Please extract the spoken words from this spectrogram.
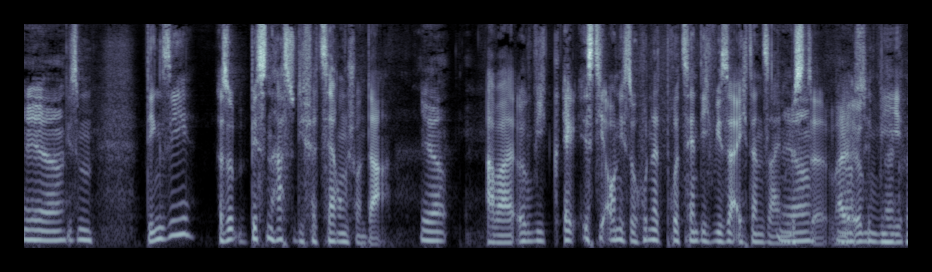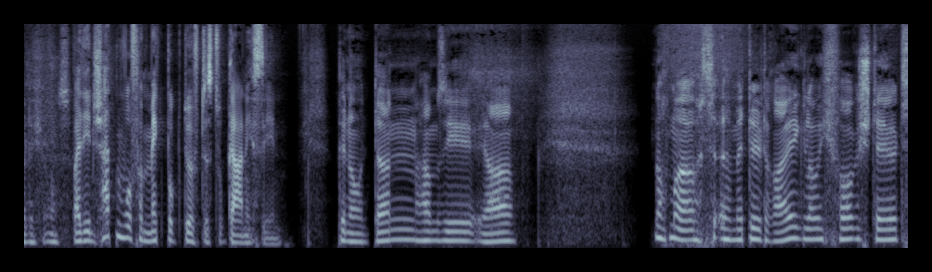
ja, diesem Dingsy. Also ein bisschen hast du die Verzerrung schon da. ja, Aber irgendwie äh, ist die auch nicht so hundertprozentig, wie sie eigentlich dann sein ja. müsste. Weil ja, irgendwie, weil den Schattenwurf vom MacBook dürftest du gar nicht sehen. Genau, dann haben sie, ja, nochmal äh, Metal 3, glaube ich, vorgestellt.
